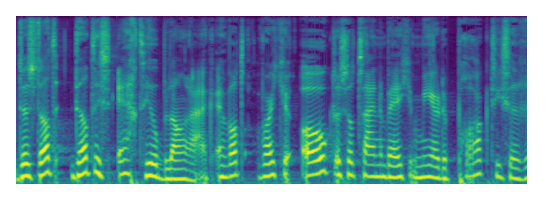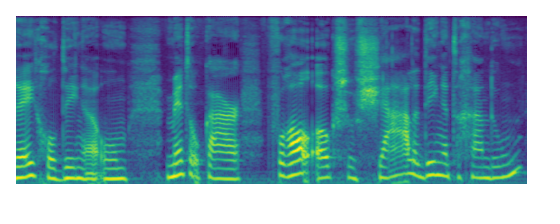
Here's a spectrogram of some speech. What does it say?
dus dat, dat is echt heel belangrijk. En wat, wat je ook, dus dat zijn een beetje meer de praktische regeldingen om met elkaar vooral ook sociale dingen te gaan doen.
